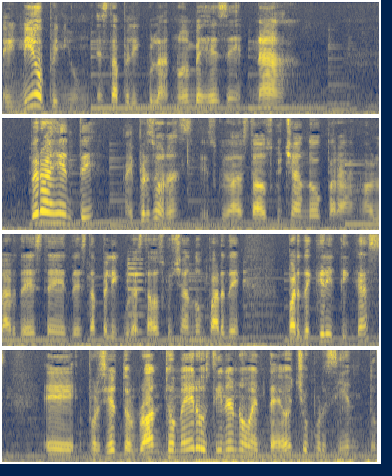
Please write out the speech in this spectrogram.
en mi opinión, esta película no envejece nada. Pero hay gente, hay personas, he estado escuchando para hablar de, este, de esta película, he estado escuchando un par de, par de críticas. Eh, por cierto, Rotten Tomatoes tiene 98%.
